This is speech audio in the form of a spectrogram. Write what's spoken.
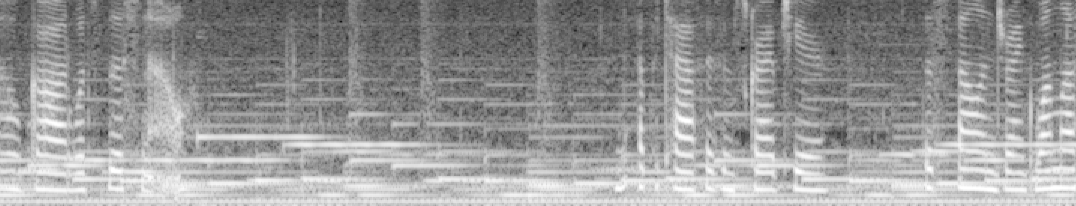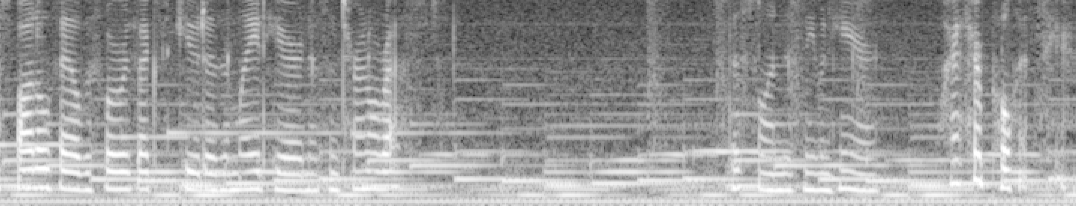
Oh God, what's this now? An epitaph is inscribed here. This felon drank one last bottle of ale before he was executed and laid here in his eternal rest. This one isn't even here. Why are there bullets here?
